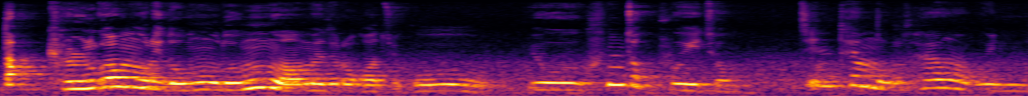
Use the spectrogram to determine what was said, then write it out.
딱 결과물이 너무 너무 마음에 들어가지고 이 흔적 보이죠? 찐템으로 사용하고 있는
